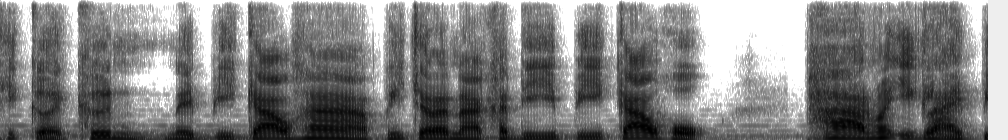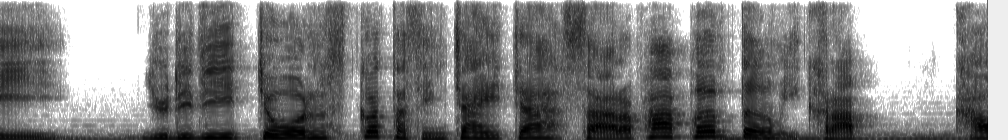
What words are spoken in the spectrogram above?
ที่เกิดขึ้นในปี 95 พิจารณาคดีปี 96 ผ่านมาอีกหลายปี อยู่ดีๆ โจนส์ก็ตัดสินใจจะสารภาพเพิ่มเติมอีกครับ เขา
